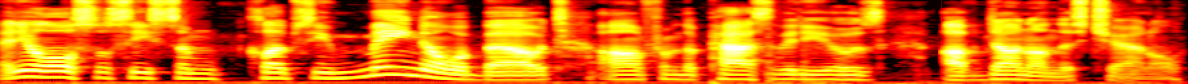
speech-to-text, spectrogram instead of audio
and you'll also see some clips you may know about uh, from the past videos I've done on this channel.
